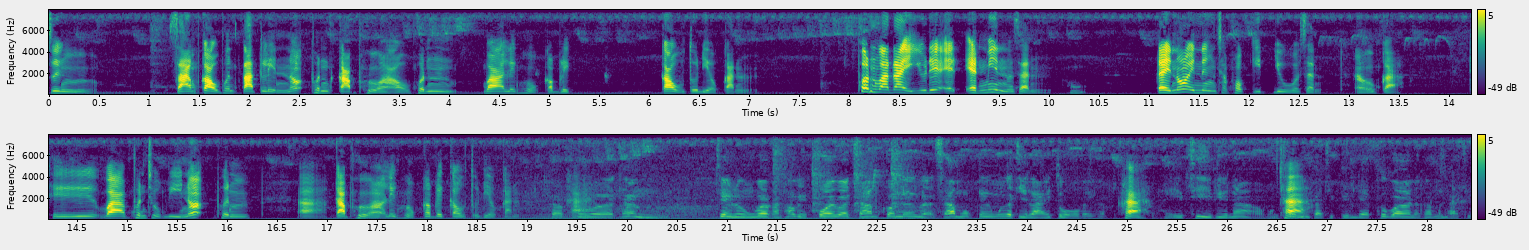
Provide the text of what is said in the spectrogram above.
ซึ่งสามเก่าเพิ่นตัดเลนเนาะเพิ่นกลับหัวเอาเพิ่นว่าเลขหกกับเลขเก้าตัวเดียวกัน เพิ่นว่าได้อยู่ได้แอดมินว่าสันได้น้อยหนึ่งเฉพาะกิจอยู่ว่าสันเอากะถือว่าเพิ่นโชคดีเนาะเพิ่นอ่ากลับหัวเลขหกกับเลขเก้าตัวเดียวกันครับค่ะเพราะว่าทั้ง เจ้งลงว่าคันเฮาไปปล่อยว่า3ก้อนหนึงละ361มันก็สิหลายตัวไปครับค่ะให้ FC พี่หน้าเอาบางทีค่ะมันก็สิเป็นแบบคือว่าแหละครับ มันอาจสิ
